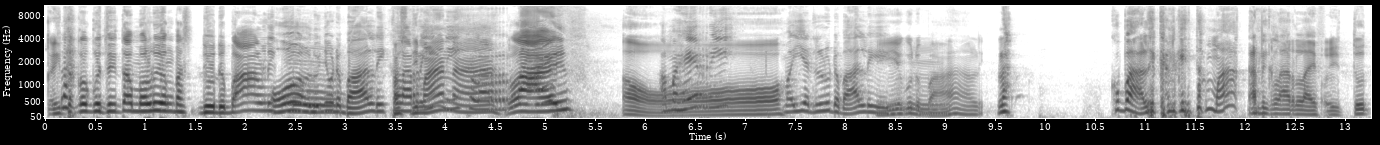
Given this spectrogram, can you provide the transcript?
Kita kok gue cerita sama lu yang pas dia udah balik. Oh, lu. lu nya udah balik. Pas Kelar di ini, mana? kelar live. Oh. Sama Harry. Oh. Ma iya dulu udah balik. Iya gua udah balik. Lah, kok balik kan kita makan kelar live. Itu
